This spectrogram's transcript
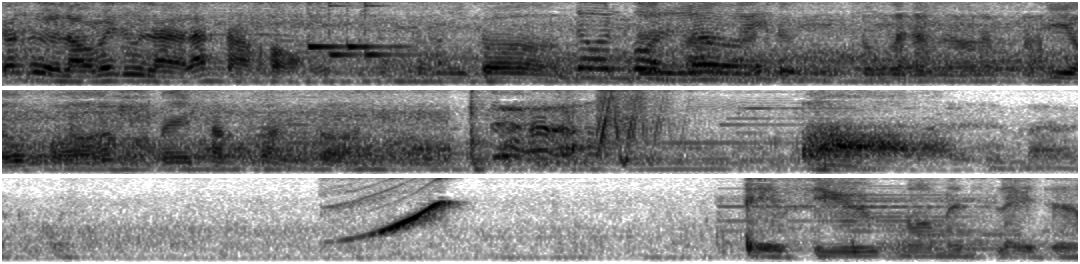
ก็คือเราไม่ดูแลรักษาของตรงนี้ก็โดนบ่นเลย ถึงโรงแรมแล้วนะครับเดี๋ยวขอไปพักผ่อนก่อน A few moments later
